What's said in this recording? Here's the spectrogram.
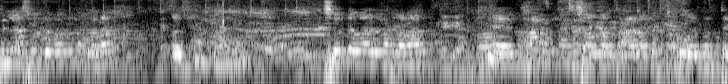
bilaa soo dhawaada mar labaad labaad waxaan rabnaa insha allahu tacaala marka kuwaad horta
